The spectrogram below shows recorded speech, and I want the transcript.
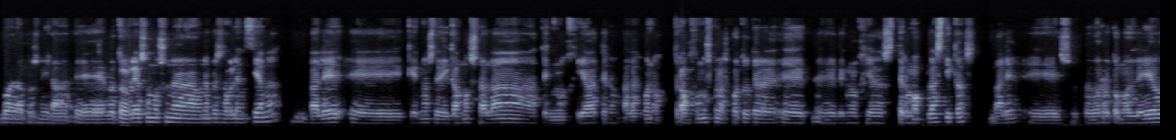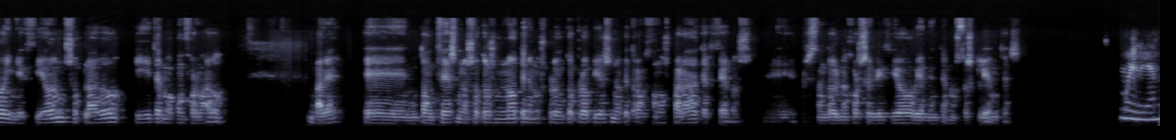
Bueno, pues mira, eh, Rotolia somos una, empresa valenciana, ¿vale? Eh, que nos dedicamos a la tecnología, bueno, trabajamos con las cuatro tecnologías termoplásticas, ¿vale? sobre todo rotomoldeo, inyección, soplado y termoconformado, ¿vale? entonces, nosotros no tenemos producto propio, sino que trabajamos para terceros, prestando el mejor servicio, obviamente, a nuestros clientes. Muy bien.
